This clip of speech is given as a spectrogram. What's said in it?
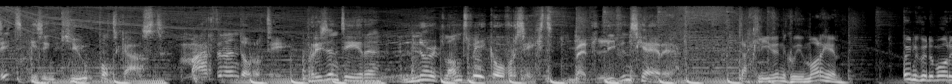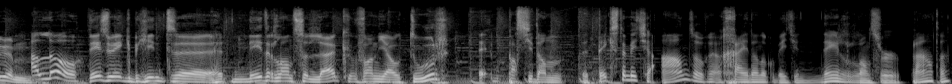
Dit is een Q-podcast. Maarten en Dorothy presenteren Nerdland Weekoverzicht met Lieven Scheire. Dag Lieven, goedemorgen. Een goedemorgen. Hallo. Deze week begint eh, het Nederlandse luik van jouw tour. Eh, Pas je dan de tekst een beetje aan? Zo, ga je dan ook een beetje Nederlandser praten?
